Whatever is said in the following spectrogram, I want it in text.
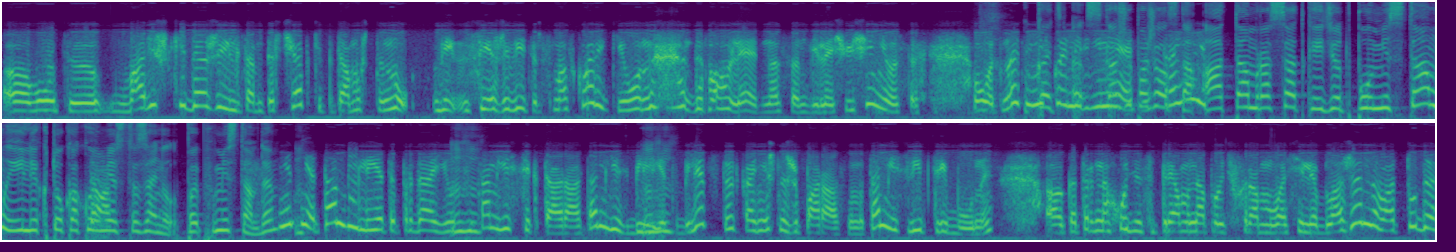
Э, вот, э, варежки даже или там перчатки, потому что, ну, свежий ветер с Москварики, он добавляет, на самом деле, ощущений острых. Вот, но это Кать, не скажи, пожалуйста, настроение. а там рассадка идет по местам или кто какое да. место занял? По, по местам, да? Нет, нет, там билеты продаются, угу. там есть сектора, там есть билеты. Угу. Билеты стоят, конечно же, по-разному. Там есть вип-трибуны, э, которые находятся прямо напротив храма Василия Блаженного. Оттуда,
